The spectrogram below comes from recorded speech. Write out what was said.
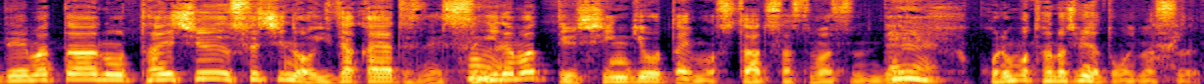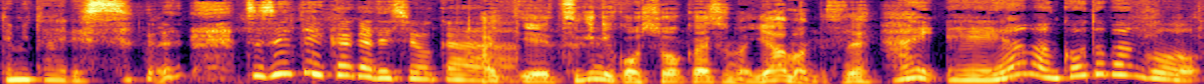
で、また、あの、大衆寿司の居酒屋ですね、杉玉っていう新業態もスタートさせますんで、はい、これも楽しみだと思います。行ってみたいです。はい、続いていかがでしょうか？はい、えー、次にご紹介するのはヤーマンですね。はい、えー、ヤーマンコード番号、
